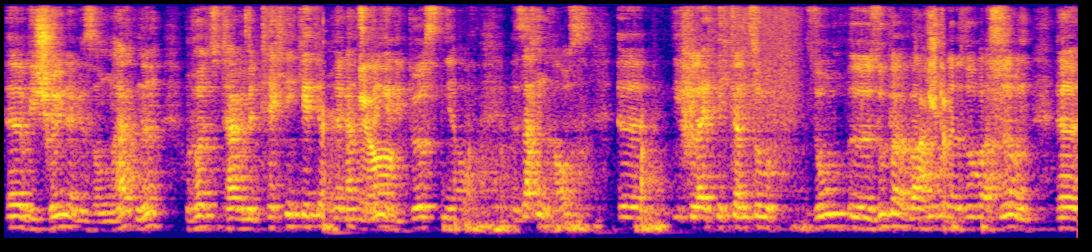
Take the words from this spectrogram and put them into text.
äh, wie schön er gesungen hat. Ne? Und heutzutage mit Technik geht ja auch eine ganze Ja. Menge. Die bürsten ja auch äh, Sachen raus, äh, die vielleicht nicht ganz so, so äh, super waren oder sowas. Ne? Und äh,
